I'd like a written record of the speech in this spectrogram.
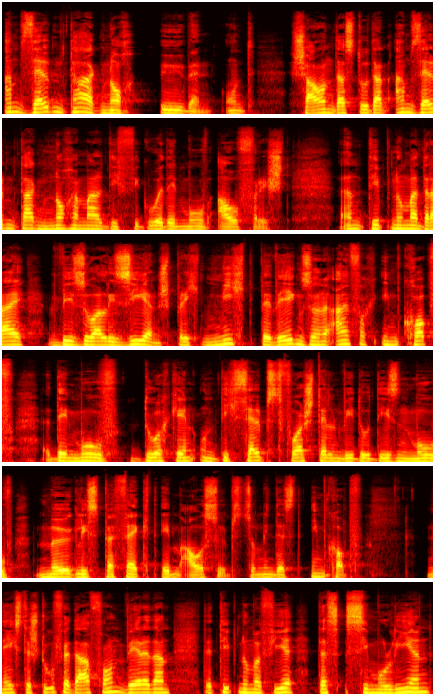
Am selben Tag noch üben und schauen, dass du dann am selben Tag noch einmal die Figur, den Move auffrischt. Dann Tipp Nummer drei, visualisieren, sprich nicht bewegen, sondern einfach im Kopf den Move durchgehen und dich selbst vorstellen, wie du diesen Move möglichst perfekt eben ausübst, zumindest im Kopf. Nächste Stufe davon wäre dann der Tipp Nummer vier, das Simulieren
